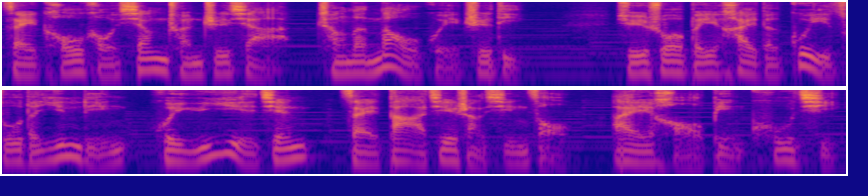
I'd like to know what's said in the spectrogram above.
在口口相传之下成了闹鬼之地。据说被害的贵族的阴灵会于夜间在大街上行走，哀嚎并哭泣。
